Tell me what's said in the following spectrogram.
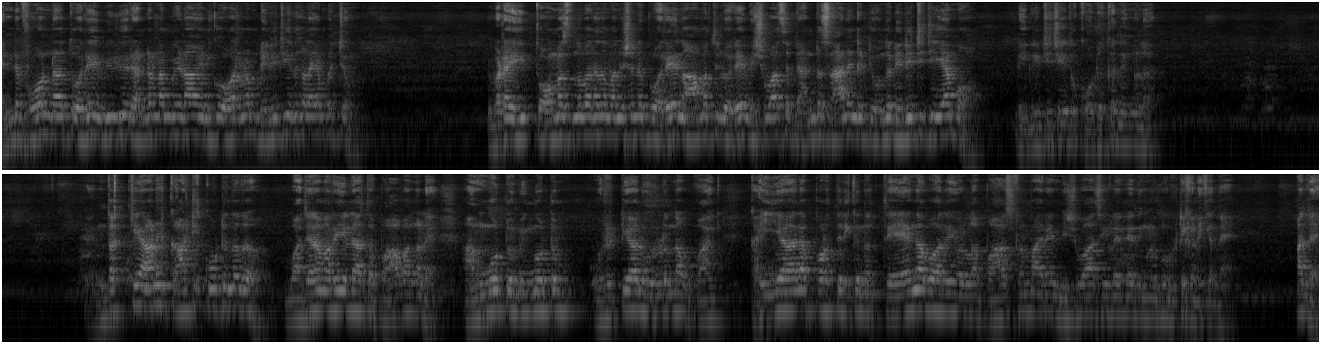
എന്റെ ഫോണിനകത്ത് ഒരേ വീഡിയോ രണ്ടെണ്ണം വീണാൽ എനിക്ക് ഒരെണ്ണം ഡിലീറ്റ് ചെയ്ത് കളയാൻ പറ്റും. ഇവിടെ ഈ തോമസ് എന്ന് പറയുന്ന മനുഷ്യനെ പോലെ ഒരേ നാമത്തിൽ ഒരേ വിശ്വാസം രണ്ട് സ്നാനം കിട്ടി. ഒന്ന് ഡിലീറ്റ് ചെയ്യാമോ? ഡിലീറ്റ് ചെയ്ത് കൊടുക്കുക നിങ്ങൾ എന്തൊക്കെയാണ് കാട്ടിക്കൂട്ടുന്നത്? വചനമറിയില്ലാത്ത പാവങ്ങളെ. അങ്ങോട്ടും ഇങ്ങോട്ടും ഉരുട്ടിയാൽ ഉരുളുന്ന കയ്യാലപ്പുറത്തിരിക്കുന്ന തേങ്ങ പോലെയുള്ള പാസ്റ്റർമാരെയും വിശ്വാസികളെയല്ലേ നിങ്ങൾക്ക് ഉരുട്ടിക്കളിക്കുന്നേ? അല്ലേ?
